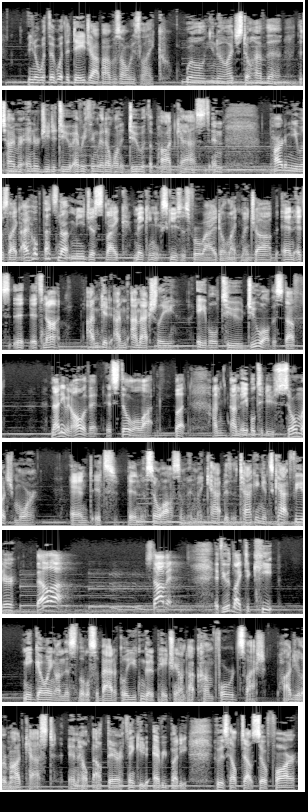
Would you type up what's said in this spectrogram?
you know with the with the day job, I was always like, well, you know, I just don't have the the time or energy to do everything that I want to do with the podcast and part of me was like, I hope that's not me just like making excuses for why I don't like my job, and it's it, it's not. I'm getting I'm I'm actually able to do all this stuff. Not even all of it. It's still a lot, but I'm I'm able to do so much more, and it's been so awesome. And my cat is attacking its cat feeder. Bella, stop it! If you would like to keep me going on this little sabbatical, you can go to patreon.com forward slash podular modcast and help out there. Thank you to everybody who has helped out so far.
